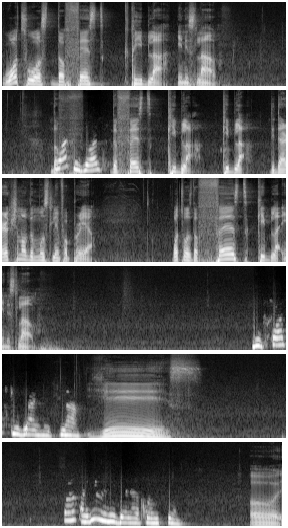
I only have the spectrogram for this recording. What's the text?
What was the first Qibla in Islam? The what is what? the first Qibla, Qibla, the direction of the Muslim for prayer. What was the first Qibla in Islam? The first Qibla in Islam. Yes. Well, I didn't really get that question. Oh,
